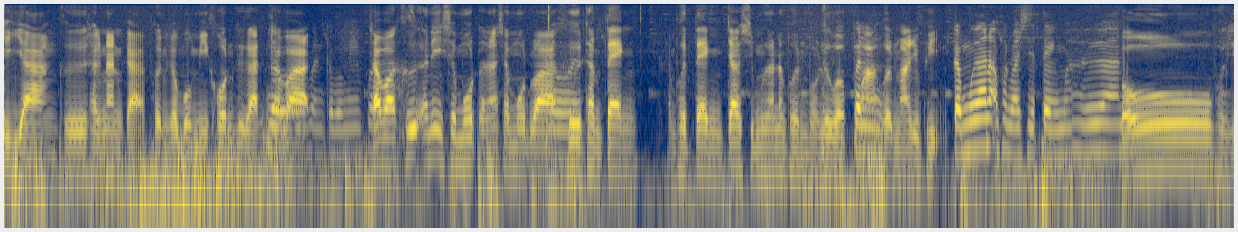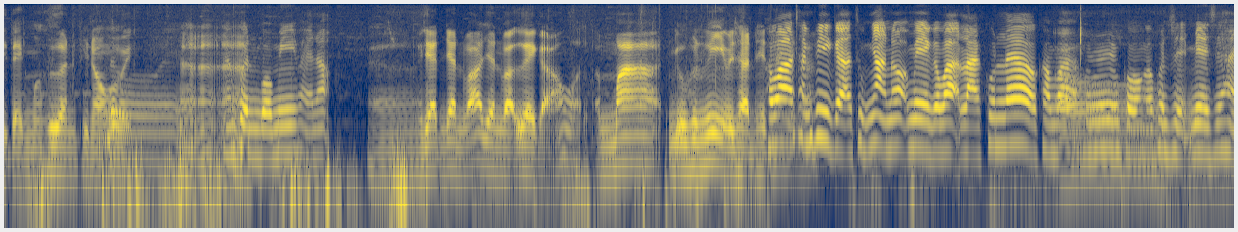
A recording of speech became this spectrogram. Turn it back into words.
อีกอย่างคือทางนั้นก็เพิ่นก็บ่มีคนคือกันโดยถ้าว่าเพิ่นก็บ่มีคน ถ้าว่าคืออันนี้สมมุติอะนะสมมุติว่าโดย คือทำแต่ง เพิ่นแต่งเจ้าสิเมื่อนํเพิ่นบ่หรือว่าเพิ่น มาเพิ่นมาอยู่พี่ก็เมื่อเนาะเพิ่นว่าสิแต่งมาเฮือนโอ้เพิ่นสิแต่งเมื่อเฮือนพี่น้องโดเอ้ยยอ่าๆๆ นั่นเพิ่นบ่มีไผเนาะเออยันยันว่ายันว่าเอ้ยก็เอามาอยู่เพิ่นมีไปชันเฮ็ดเพราะว่าให้นะทั้งพี่ก็ทุกอย่างเนาะแม่ก็ว่าหลายคนแล้วคำว่าอ๋อเพิ่นไม่มีของก็เพิ่นสิแม่สิให้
